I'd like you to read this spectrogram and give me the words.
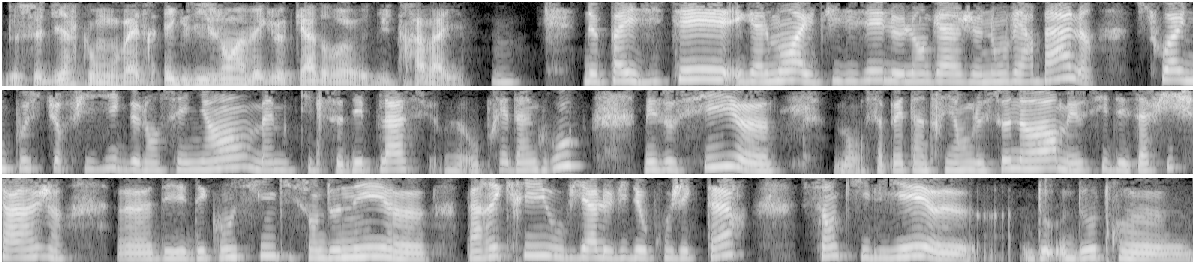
de se dire qu'on va être exigeant avec le cadre du travail. Mm. Ne pas hésiter également à utiliser le langage non verbal, soit une posture physique de l'enseignant, même qu'il se déplace euh, auprès d'un groupe, mais aussi, euh, bon, ça peut être un triangle sonore, mais aussi des affichages, euh, des, des, consignes qui sont données par écrit ou via le vidéoprojecteur, sans qu'il y ait d'autres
